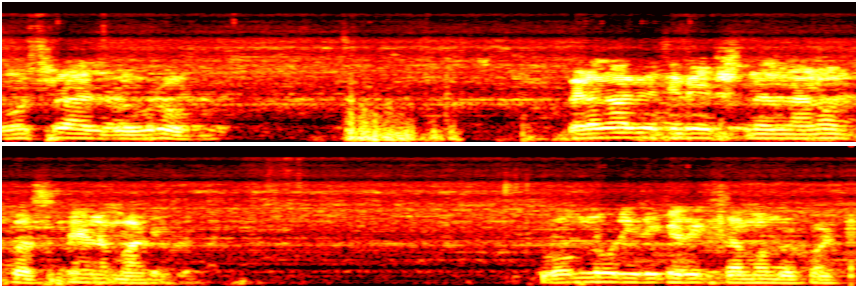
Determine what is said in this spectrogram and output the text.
ಬೋಸರಾಜ್ರವರು ಬೆಳಗಾವಿ ಅಧಿವೇಶನದಲ್ಲಿ ನಾನು ಒಂದು ಪ್ರಶ್ನೆಯನ್ನು ಮಾಡಿದ್ದೆ. ಒಂಗನೂರು ಇದಕ್ಕೆ ಇದಕ್ಕೆ ಸಂಬಂಧಪಟ್ಟ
